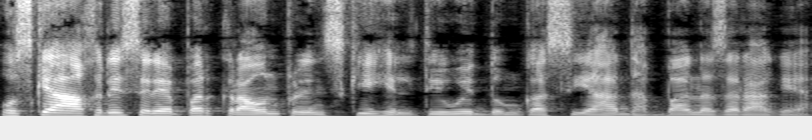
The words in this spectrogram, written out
اس کے آخری سرے پر کراؤن پرنس کی ہلتی ہوئی دم کا سیاہ دھبا نظر آ گیا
